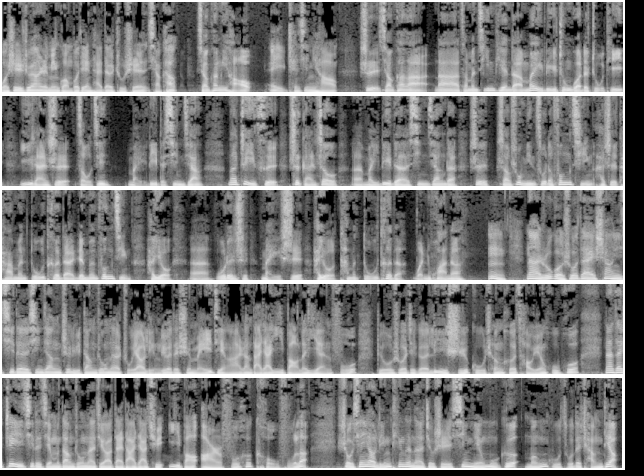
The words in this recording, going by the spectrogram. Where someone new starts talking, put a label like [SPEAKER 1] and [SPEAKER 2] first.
[SPEAKER 1] 我是中央人民广播电台的主持人小康，
[SPEAKER 2] 小康你好，
[SPEAKER 1] 哎，晨曦你好，
[SPEAKER 2] 是小康啊。那咱们今天的魅力中国的主题依然是走进美丽的新疆。那这一次是感受呃美丽的新疆的，是少数民族的风情，还是他们独特的人文风景？还有呃，无论是美食，还有他们独特的文化呢？
[SPEAKER 1] 嗯，那如果说在上一期的新疆之旅当中呢，主要领略的是美景啊，让大家一饱了眼福。比如说这个历史古城和草原湖泊。那在这一期的节目当中呢，就要带大家去一饱耳福和口福了。首先要聆听的呢，就是新陵牧歌，蒙古族的长调。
